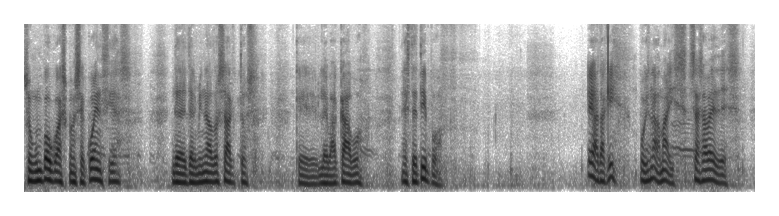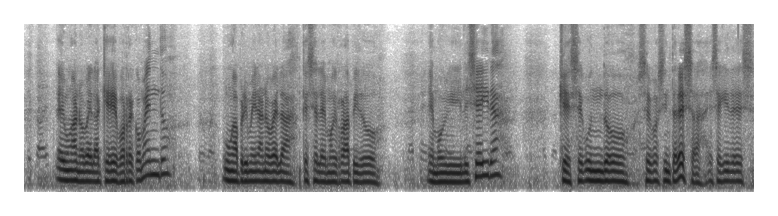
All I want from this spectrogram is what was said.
son un pouco as consecuencias de determinados actos que leva a cabo este tipo. E ata aquí, pois nada máis, xa sabedes, é unha novela que vos recomendo, unha primeira novela que se lee moi rápido e moi lixeira, que segundo se vos interesa e seguides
